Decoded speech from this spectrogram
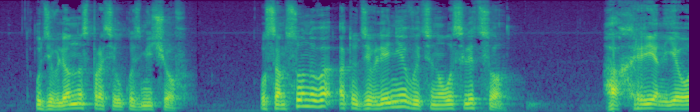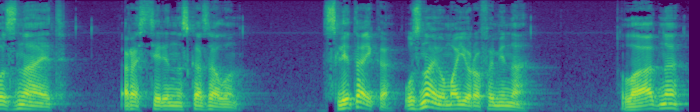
– удивленно спросил Кузьмичев. У Самсонова от удивления вытянулось лицо. «А хрен его знает!» – растерянно сказал он. «Слетай-ка, узнай у майоров имена». «Ладно,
